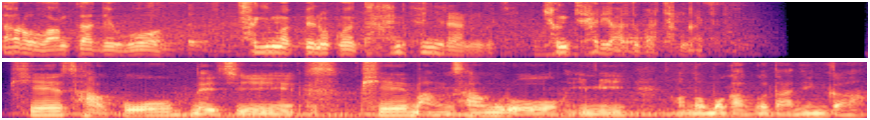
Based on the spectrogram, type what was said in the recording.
따로 왕따되고 자기만 빼놓고는 다 한편이라는 거지 경찰이 와도 마찬가지 피해 사고 내지 피해 망상으로 이미 넘어간 것 아닌가.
